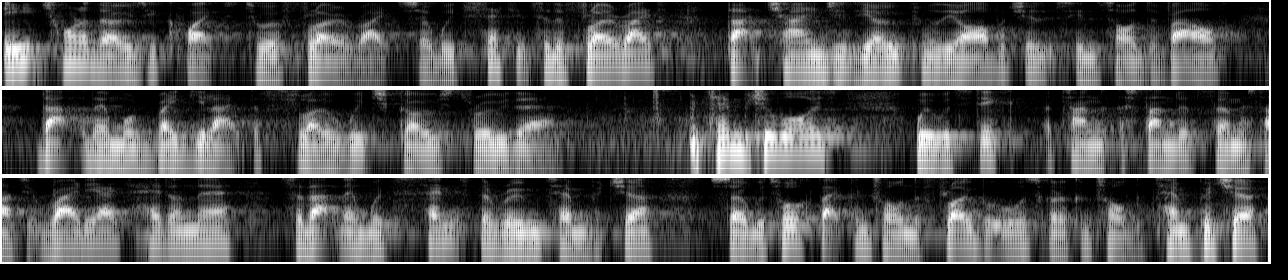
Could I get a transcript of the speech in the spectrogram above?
Each one of those equates to a flow rate. So we'd set it to the flow rate, that changes the open or the armature that's inside the valve. That then will regulate the flow which goes through there. Temperature wise, we would stick a, a, standard thermostatic radiator head on there, so that then would sense the room temperature. So we talk about controlling the flow, but we also got to control the temperature.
